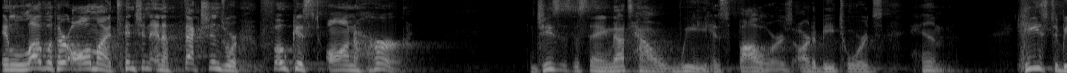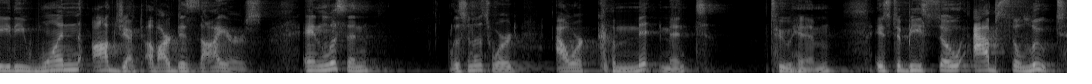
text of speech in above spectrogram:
in love with her. All my attention and affections were focused on her. Jesus is saying that's how we, his followers, are to be towards him. He's to be the one object of our desires. And listen, listen to this word our commitment to him is to be so absolute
